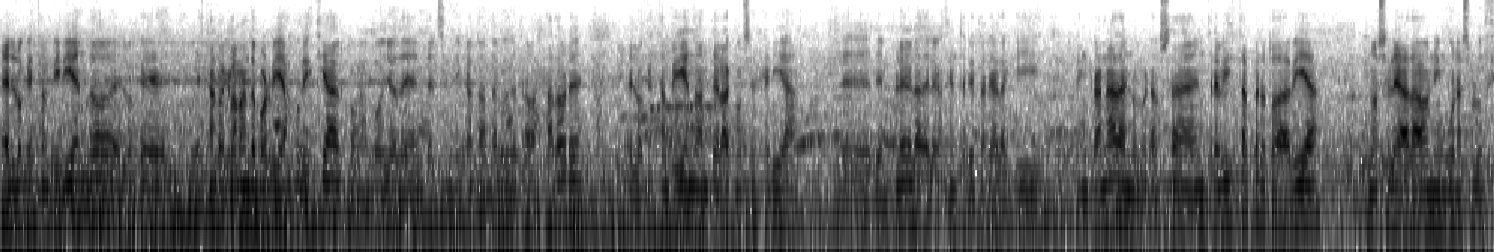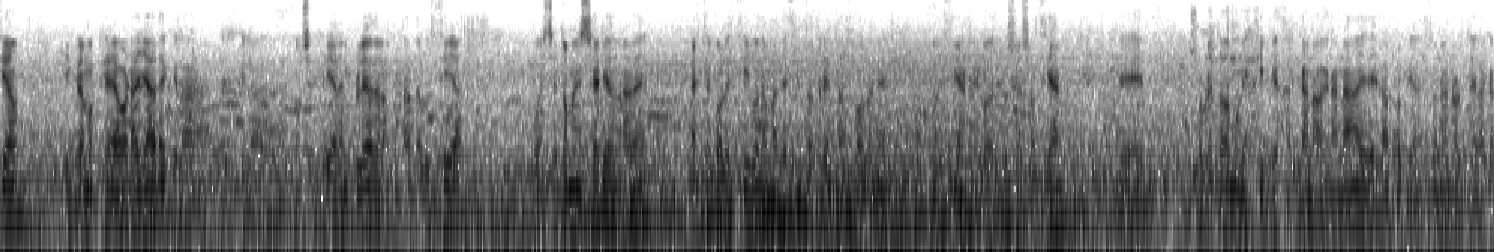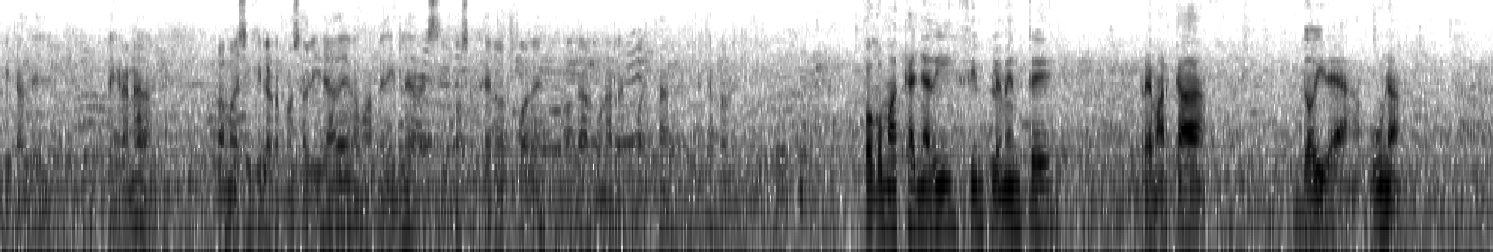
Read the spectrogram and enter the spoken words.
es lo que están pidiendo, es lo que están reclamando por vía judicial con apoyo del Sindicato Andaluz de Trabajadores, es lo que están pidiendo ante la Consejería eh, de Empleo y la Delegación Territorial aquí en Granada en numerosas entrevistas, pero todavía no se le ha dado ninguna solución y creemos que es hora ya de que la, Consejería de Empleo de la Junta de Andalucía pues se tome en serio de una vez a este colectivo de más de 130 jóvenes, como decía, en riesgo de exclusión social, de sobre todo municipios cercanos a Granada y de la propia zona norte de la capital de, Granada. Vamos a exigirle responsabilidades, vamos a pedirle a ver si el consejero el jueves nos da alguna respuesta a este problema. Poco más que añadir, simplemente remarcar dos ideas. Una,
